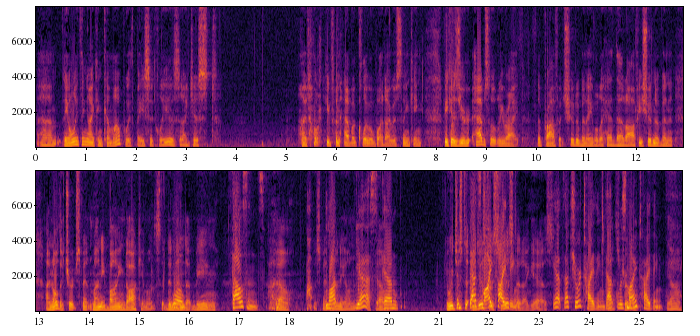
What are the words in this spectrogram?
Um, the only thing I can come up with basically is I just. I don't even have a clue of what I was thinking because you're absolutely right. The prophet should have been able to head that off. He shouldn't have been. I know the church spent money buying documents that didn't Well, end up being. Thousands. Yeah, spent Lot- money on. yes, yeah. and we just I that's just my tithing. it, I guess. yeah, that's your tithing. That That's was true. my tithing. Yeah.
